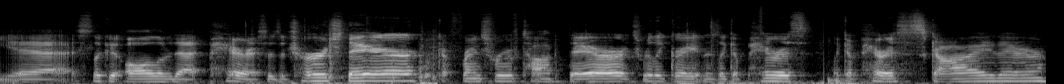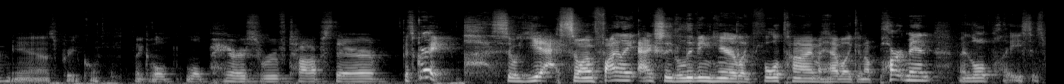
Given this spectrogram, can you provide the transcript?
Yes, look at all of that Paris. There's a church there, like a French rooftop there. It's really great. There's like a Paris, like a Paris sky there. Yeah, it's pretty cool like little little Paris rooftops there. It's great. So yeah, so I'm finally actually living here like full time. I have like an apartment. My little place is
